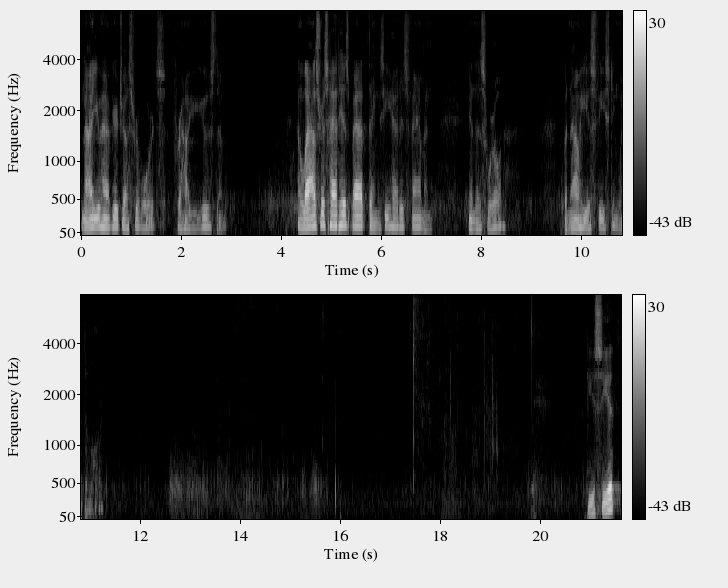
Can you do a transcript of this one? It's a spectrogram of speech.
Now you have your just rewards for how you use them. And Lazarus had his bad things, he had his famine in this world, but now he is feasting with the Lord. Do you see it?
